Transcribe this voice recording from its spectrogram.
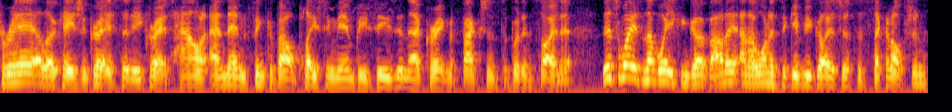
create a location, create a city, create a town, and then think about placing the NPCs in there, creating the factions to put inside it. This way is another way you can go about it, and I wanted to give you guys just a second option,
